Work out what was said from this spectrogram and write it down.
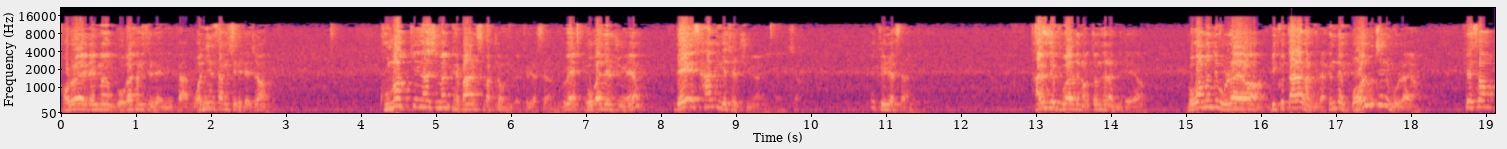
걸어야 되면 뭐가 상실됩니까? 원인 상실이 되죠. 고맙긴 하지만 배반할 수밖에 없는 거예요. 그릴라 사람들. 왜? 뭐가 제일 중요해요? 내 사는 게 제일 중요하니까. 그렇죠? 그릴라 사람들. 다윗의 부하들은 어떤 사람들이에요? 뭐가 뭔지 몰라요. 믿고 따라갑니다. 근데 뭔지를 몰라요. 그래서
